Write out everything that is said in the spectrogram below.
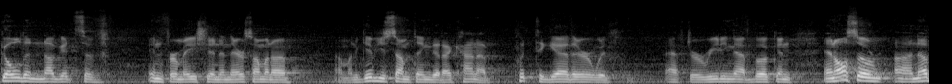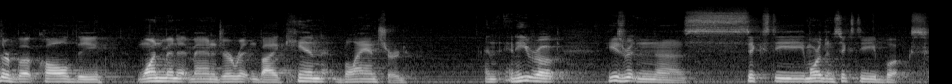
golden nuggets of information in there. So I'm going to I'm to give you something that I kind of put together with after reading that book. And, and also another book called The One Minute Manager, written by Ken Blanchard. And, and he wrote, he's written uh, 60, more than 60 books.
